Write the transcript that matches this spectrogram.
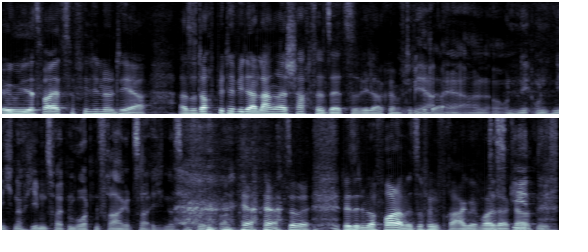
Irgendwie, das war jetzt zu viel hin und her. Also doch bitte wieder lange Schachtelsätze wieder künftig Ja, bitte. ja und, ni- und nicht nach jedem zweiten Wort ein Fragezeichen. Das ist furchtbar. Ja, also, wir sind überfordert mit so vielen Fragen. Wir wollen Das da gar, geht nicht.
